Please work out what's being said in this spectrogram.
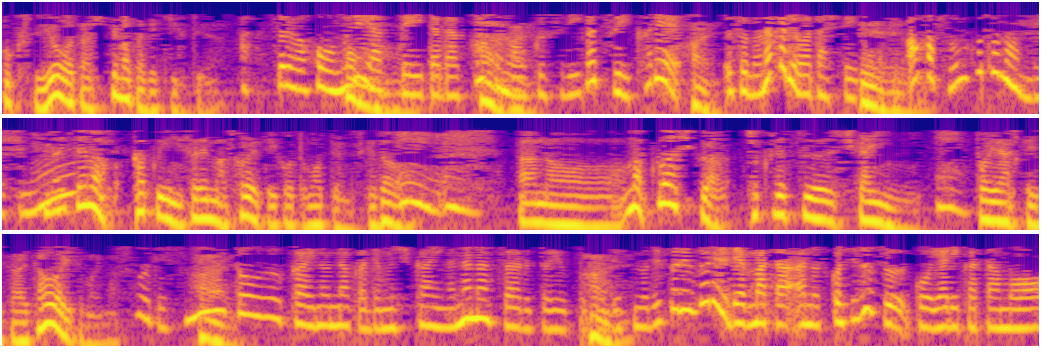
お薬を渡してまたできるという。あ、それはホームでやっていただく、そのお薬が追加で、はいその中で渡していただく。ええああ、そういうことなんですね。大体まあ、各院それまあ揃えていこうと思ってるんですけど、あの、まあ、詳しくは直接歯科医院に。問い合わせていただいた方がいいと思います。そうですね。はい東風会の中でも歯科医が7つあるということですので、それぞれでまた、あの、少しずつ、こう、やり方も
